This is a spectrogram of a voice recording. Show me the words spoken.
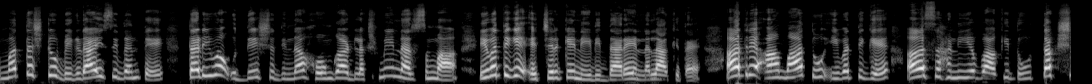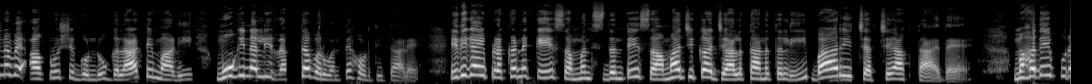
ಮತ್ತಷ್ಟು ಬಿಗಡಾಯಿಸಿದಂತೆ ತಡೆಯುವ ಉದ್ದೇಶದಿಂದ ಹೋಮ್ಗಾರ್ಡ್ ಲಕ್ಷ್ಮೀ ನರಸಿಂಹ ಇವತ್ತಿಗೆ ಎಚ್ಚರಿಕೆ ನೀಡಿದ್ದಾರೆ ಎನ್ನಲಾಗಿದೆ. ಆದ್ರೆ ಆ ಮಾತು ಇವತ್ತಿಗೆ ಅಸಹನೀಯವಾಗಿದ್ದು ತಕ್ಷಣವೇ ಆಕ್ರೋಶಗೊಂಡು ಗಲಾಟೆ ಮಾಡಿ ಮೂಗಿನಲ್ಲಿ ರಕ್ತ ಬರುವಂತೆ ಹೊಡೆದಿದ್ದಾಳೆ. ಇದೀಗ ಈ ಪ್ರಕರಣಕ್ಕೆ ಸಂಬಂಧಿಸಿದಂತೆ ಸಾಮಾಜಿಕ ಜಾಲತಾಣದಲ್ಲಿ ಭಾರಿ ಚರ್ಚೆ ಆಗ್ತಾ ಇದೆ. ಮಹದೇಪುರ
